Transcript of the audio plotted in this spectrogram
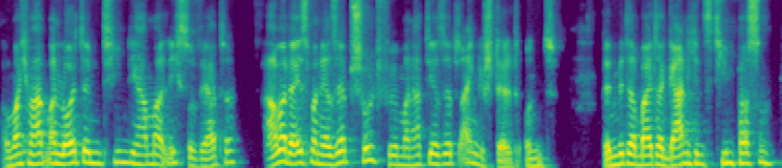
Aber manchmal hat man Leute im Team, die haben halt nicht so Werte. Aber da ist man ja selbst schuld für. Man hat die ja selbst eingestellt. Und wenn Mitarbeiter gar nicht ins Team passen,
